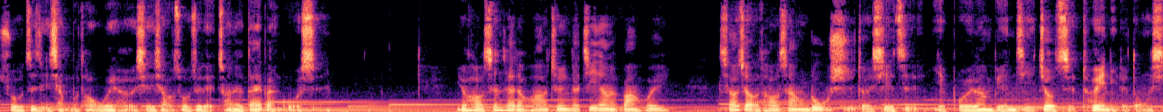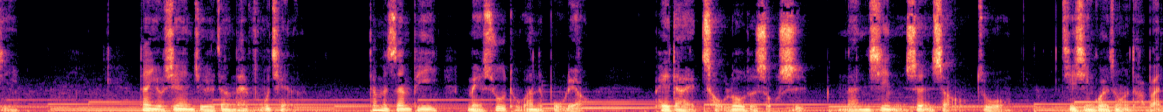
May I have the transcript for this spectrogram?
说自己想不透为何写小说就得穿着呆板过时。有好身材的话，就应该尽量的发挥。小脚套上露齿的鞋子，也不会让编辑就此退你的东西。但有些人觉得这样太肤浅了。他们身披美术图案的布料，佩戴丑陋的首饰，男性甚少做奇形怪状的打扮。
